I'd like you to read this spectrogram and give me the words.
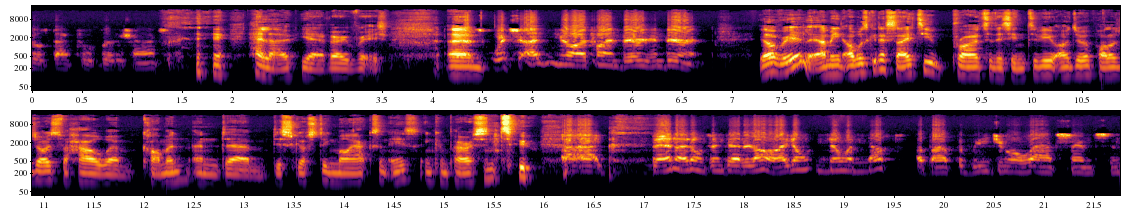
goes back to a British accent. Hello, yeah, very British. Um, which I, you know, I find very endearing. Oh, really? I mean, I was going to say to you prior to this interview, I do apologise for how um, common and um, disgusting my accent is in comparison to. Uh, ben, I don't think that at all. I don't know enough about the regional accents and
